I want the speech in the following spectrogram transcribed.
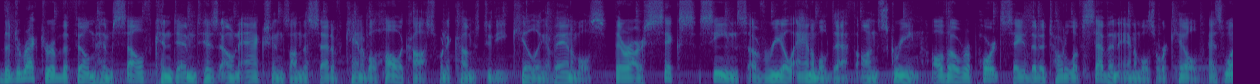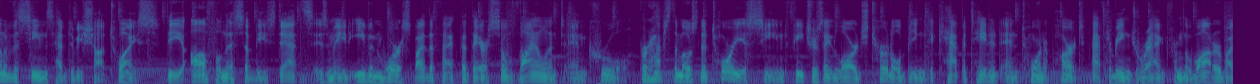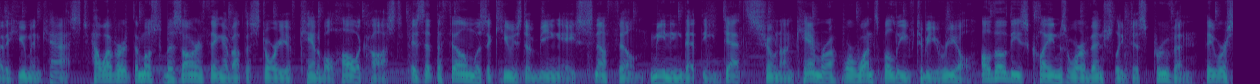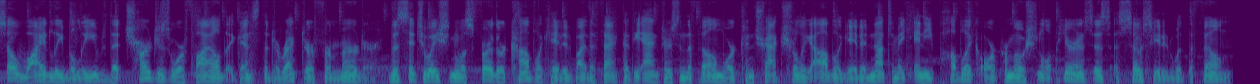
The director of the film himself condemned his own actions on the set of Cannibal Holocaust when it comes to the killing of animals. There are six scenes of real animal death on screen, although reports say that a total of seven animals were killed, as one of the scenes had to be shot twice. The awfulness of these deaths is made even worse by the fact that they are so violent and cruel. Perhaps the most notorious scene features a large turtle being decapitated and torn apart after being dragged from the water by the human cast. However, the most bizarre thing about the story of Cannibal Holocaust is that the film was accused of being a snuff film, meaning that the deaths shown on camera were once believed to be real. Although these claims were eventually disproven, they were so widely believed that charges were filed against the director for murder. The situation was further complicated by the fact that the actors in the film were contractually obligated not to make any public or promotional appearances associated with the film,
